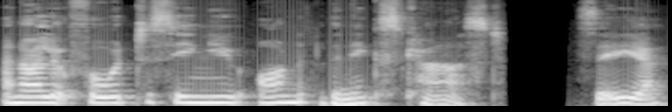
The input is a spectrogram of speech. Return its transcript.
And I look forward to seeing you on the next cast. See ya.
